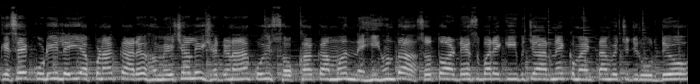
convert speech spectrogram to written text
ਕਿਸੇ ਕੁੜੀ ਲਈ ਆਪਣਾ ਘਰ ਹਮੇਸ਼ਾ ਲਈ ਛੱਡਣਾ ਕੋਈ ਸੌਖਾ ਕੰਮ ਨਹੀਂ ਹੁੰਦਾ। ਸੋ ਤੁਹਾਡੇ ਇਸ ਬਾਰੇ ਕੀ ਵਿਚਾਰ ਨੇ ਕਮੈਂਟਾਂ ਵਿੱਚ ਜਰੂਰ ਦਿਓ।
